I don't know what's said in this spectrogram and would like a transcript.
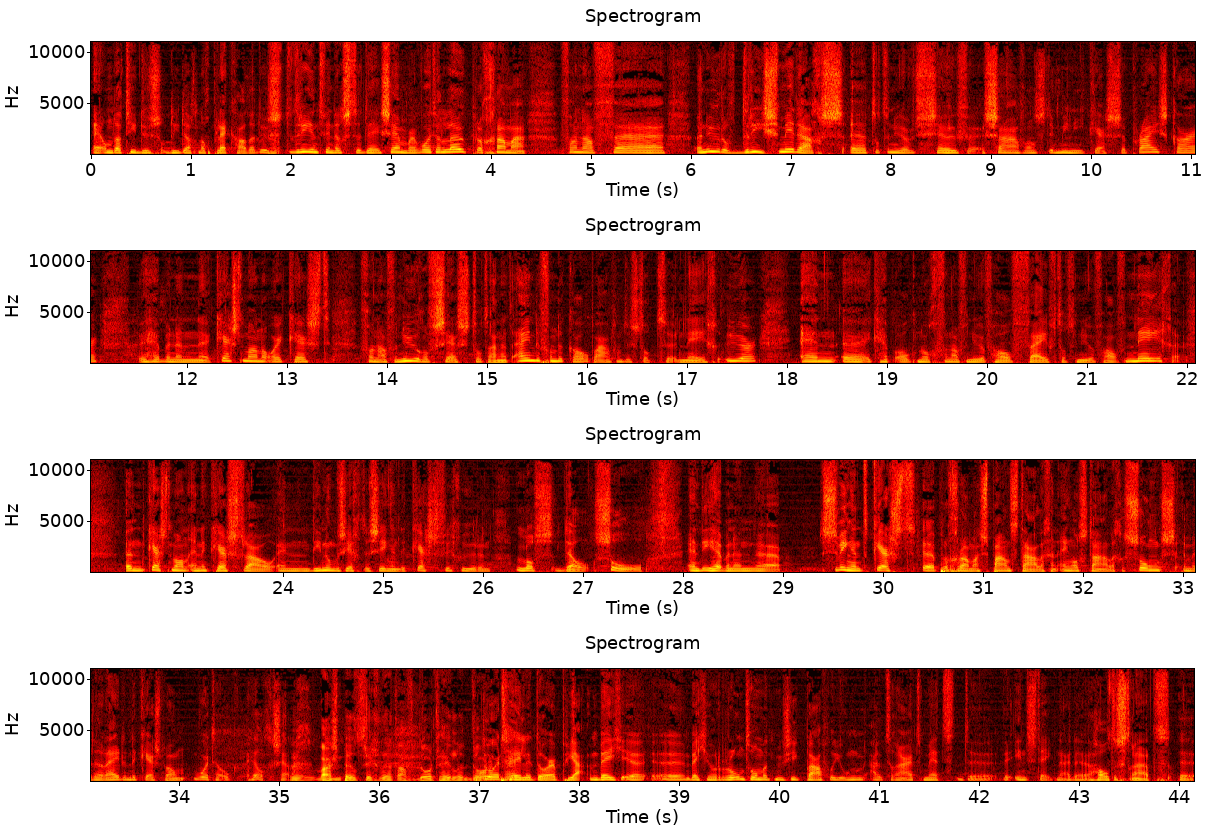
Eh, omdat die dus op die dag nog plek hadden. Dus de 23 december wordt een leuk programma vanaf eh, een uur of drie smiddags eh, tot een uur of zeven s'avonds de mini kerst surprise car. We hebben een eh, kerstmannenorkest vanaf een uur of zes tot aan het einde van de koopavond. Dus tot negen uur. En ik heb ook nog vanaf een uur of half vijf tot een uur of half negen een kerstman en een kerstvrouw. En die noemen zich de zingende kerstfiguren Los del Sol. En die hebben een swingend kerstprogramma. Spaanstalige en Engelstalige songs. En met een rijdende kerstboom wordt het ook heel gezellig. Eh, waar speelt zich dat af? Door het hele dorp? Door het hele dorp, ja. Een beetje, eh, een beetje rondom het muziekpaviljoen. Uiteraard met de, insteek naar de Haltestraat. eh,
